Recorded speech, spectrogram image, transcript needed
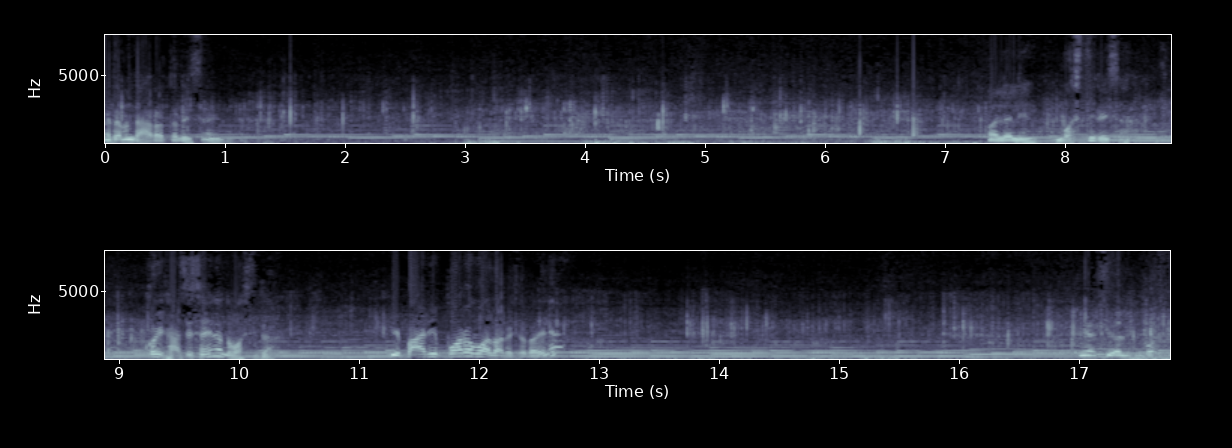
यता पनि धारा त रहेछ होइन अलिअलि बस्ती रहेछ। खोइ खासै छैन त बस्ती त? के पारि पर बजार रहेछ त होइन? यहाँ चाहिँ अलिक बस्ती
